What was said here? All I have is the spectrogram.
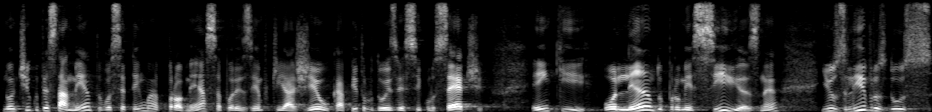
No Antigo Testamento, você tem uma promessa, por exemplo, de Ageu, capítulo 2, versículo 7, em que, olhando para o Messias, né, e os livros dos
